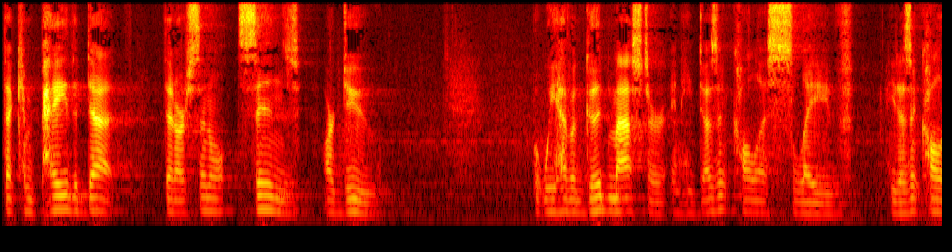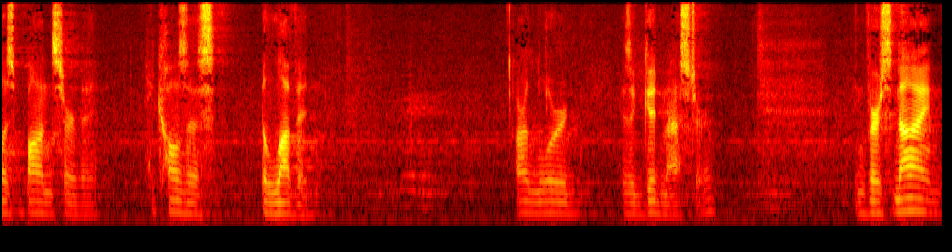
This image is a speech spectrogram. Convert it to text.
that can pay the debt that our sins are due. But we have a good master, and he doesn't call us slave. He doesn't call us bondservant. He calls us beloved. Our Lord is a good master. In verse 9,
